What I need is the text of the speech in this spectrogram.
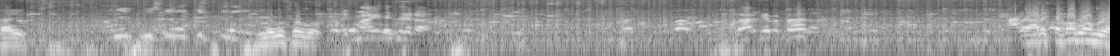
তাই? লেবু শরবত। আরেকটা পাবো আমরা।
